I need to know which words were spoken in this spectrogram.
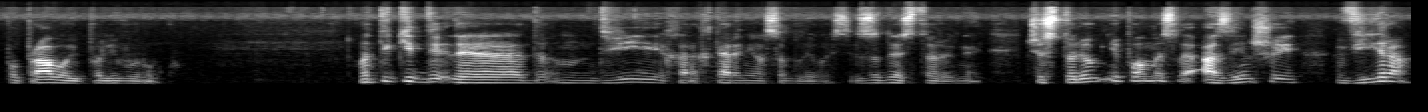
по праву і по ліву руку. От такі е, дві характерні особливості. З однієї сторони, чистолюбні помисли, а з іншої віра,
